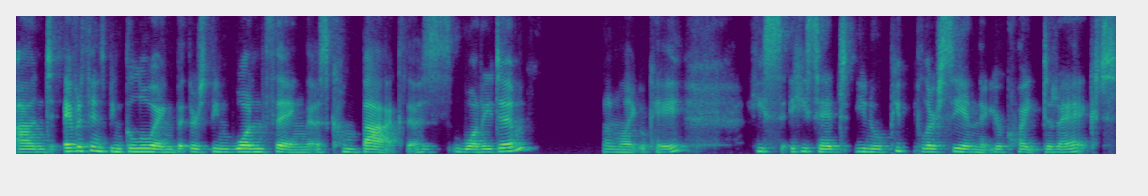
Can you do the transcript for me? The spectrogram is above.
and everything's been glowing, but there's been one thing that has come back that has worried him. I'm like, okay. He, he said, you know, people are saying that you're quite direct.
